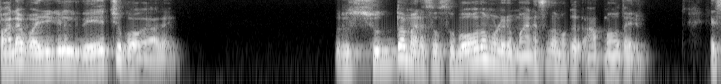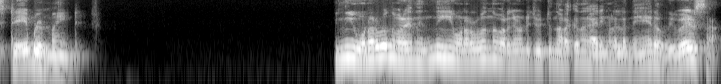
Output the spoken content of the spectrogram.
പല വഴികളിൽ വേച്ചു പോകാതെ ഒരു ശുദ്ധ മനസ്സ് സുബോധമുള്ളൊരു മനസ്സ് നമുക്ക് ആത്മാവ് തരും. എ സ്റ്റേബിൾ മൈൻഡ് ഇന്ന് ഈ ഉണർവ് എന്ന് പറയുന്നത് ഇന്ന് ഈ ഉണർവ് എന്ന് പറഞ്ഞുകൊണ്ട് ചുറ്റും നടക്കുന്ന കാര്യങ്ങളെല്ലാം നേരെ റിവേഴ്സാണ്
